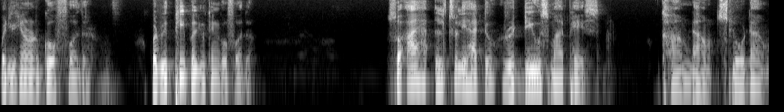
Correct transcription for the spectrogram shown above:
but you cannot go further. But with people, you can go further. So I literally had to reduce my pace, calm down, slow down.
